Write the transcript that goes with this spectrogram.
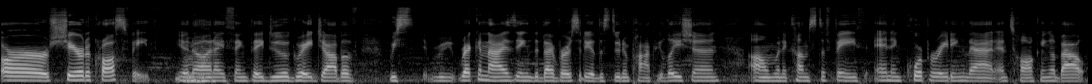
are shared across faith, you know, mm-hmm. and I think they do a great job of re- re- recognizing the diversity of the student population um, when it comes to faith and incorporating that and talking about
